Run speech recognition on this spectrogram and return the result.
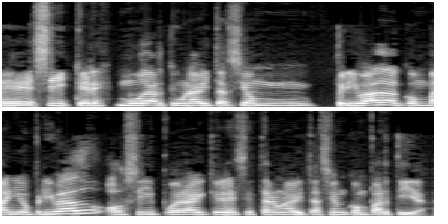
eh, si querés mudarte a una habitación privada con baño privado o si por ahí querés estar en una habitación compartida.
